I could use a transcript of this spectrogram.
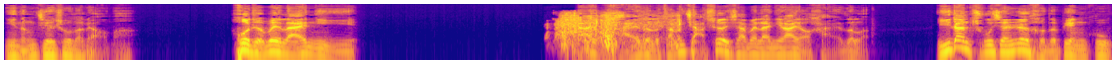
你能接受得了吗？或者未来你俩有孩子了，咱们假设一下，未来你俩有孩子了。一旦出现任何的变故，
